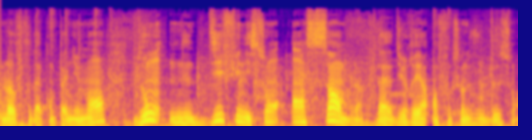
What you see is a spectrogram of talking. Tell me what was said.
l'offre d'accompagnement dont nous définissons ensemble la durée en fonction de vos besoins.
